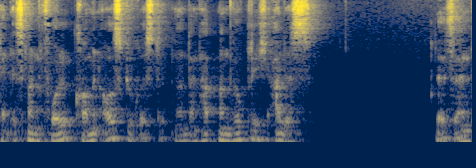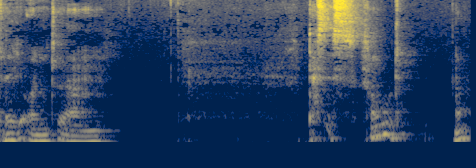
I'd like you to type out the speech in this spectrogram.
dann ist man vollkommen ausgerüstet. Ne? Dann hat man wirklich alles letztendlich und ähm, das ist schon gut. Ne?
